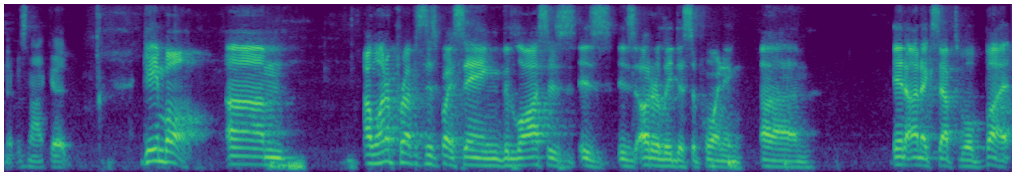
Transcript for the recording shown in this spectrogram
It was not good. Game ball. Um, I want to preface this by saying the loss is is is utterly disappointing um, and unacceptable. But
